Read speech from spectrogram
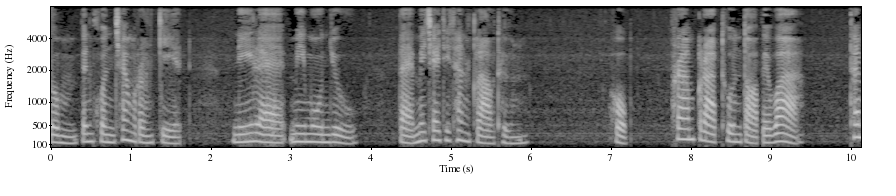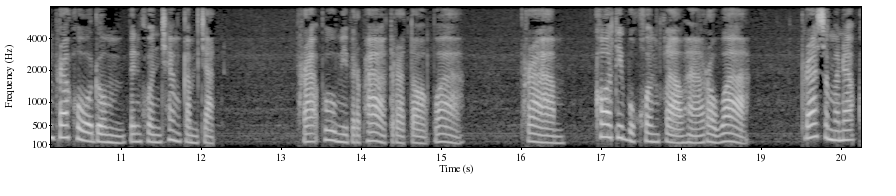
ดมเป็นคนช่างรังเกียจ นี้แลมีมูลอยู่ แต่ไม่ใช่ที่ท่านกล่าวถึง 6. พรามกราบทูลต่อไปว่า ท่านพระโคดมเป็นคนช่างกำจัด พระผู้มีพระภาคตรัสตอบว่า พรามข้อที่บุคคลกล่าวหาเราว่า พระสมณโค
